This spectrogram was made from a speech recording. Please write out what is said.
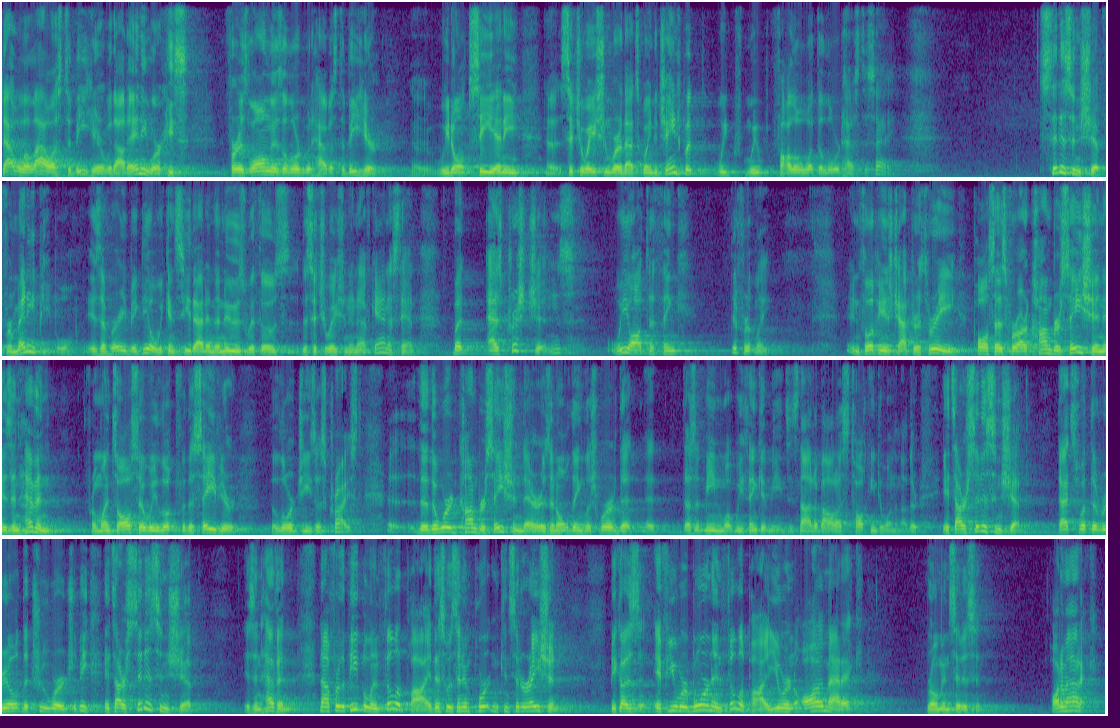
That will allow us to be here without any worries for as long as the Lord would have us to be here. Uh, we don't see any uh, situation where that's going to change, but we, we follow what the Lord has to say. Citizenship for many people is a very big deal. We can see that in the news with those, the situation in Afghanistan. But as Christians, we ought to think differently. In Philippians chapter 3, Paul says, For our conversation is in heaven, from whence also we look for the Savior, the Lord Jesus Christ. Uh, the, the word conversation there is an Old English word that, that doesn't mean what we think it means. It's not about us talking to one another, it's our citizenship. That's what the real, the true word should be. It's our citizenship is in heaven. Now, for the people in Philippi, this was an important consideration because if you were born in Philippi, you were an automatic Roman citizen. Automatic.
